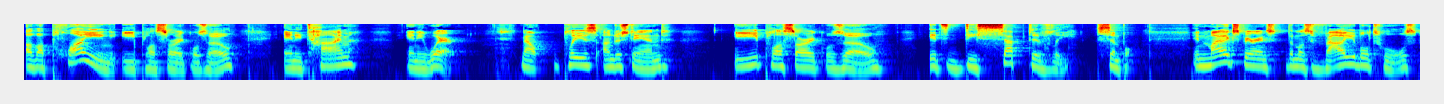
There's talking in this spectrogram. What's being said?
of applying E plus R equals O anytime, anywhere. Now, please understand E plus R equals O, it's deceptively simple. In my experience, the most valuable tools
